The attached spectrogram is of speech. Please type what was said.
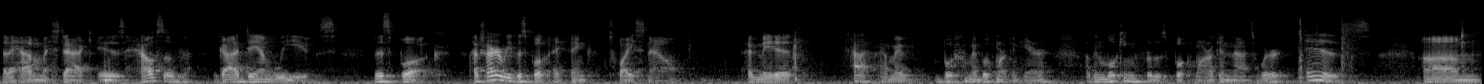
that I have in my stack is House of Goddamn Leaves. This book, I've tried to read this book, I think, twice now. I've made it Ha, I have my book, my bookmark in here. I've been looking for this bookmark and that's where it is. Um,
